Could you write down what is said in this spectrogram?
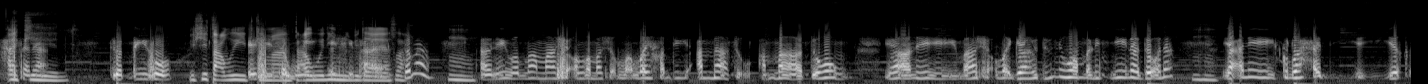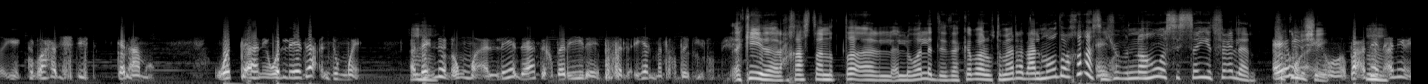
حسنه أكيد. تربيه. تعويد إيش كمان؟ تعودين من البداية؟ صح. تمام. مم. يعني والله ما شاء الله ما شاء الله. الله يخلي عماته عماتهم. يعني ما شاء الله يجاهدون هم الاثنين هذول. يعني كل واحد كل واحد يشتي كلامه والثاني والليدة عند امه مهم. لأن الأم الليدة تقدري له بس العيال ما تقدري لهم أكيد خاصة الط- ال- الولد إذا كبر وتمرد على الموضوع خلاص أيوة. يشوف إنه هو السيد فعلا في أيوة كل شيء أيوة بعدين مم. أنا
